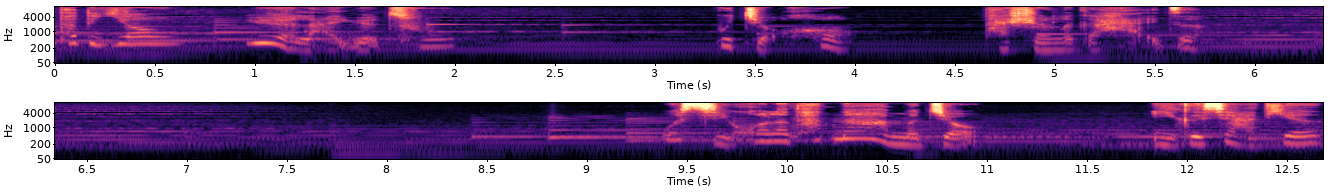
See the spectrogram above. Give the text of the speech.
她的腰。越来越粗。不久后，她生了个孩子。我喜欢了他那么久，一个夏天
